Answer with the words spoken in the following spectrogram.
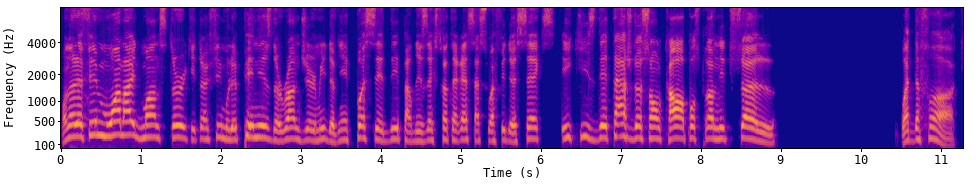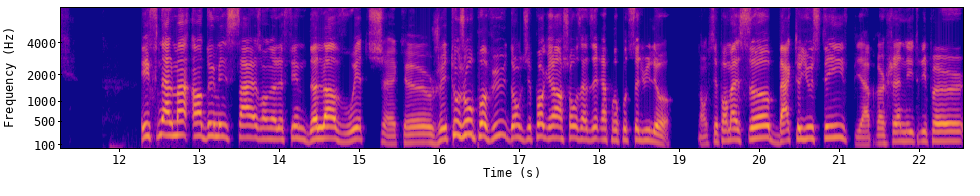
On a le film One-Eyed Monster, qui est un film où le pénis de Ron Jeremy devient possédé par des extraterrestres assoiffés de sexe et qui se détache de son corps pour se promener tout seul. What the fuck? Et finalement, en 2016, on a le film The Love Witch, euh, que j'ai toujours pas vu, donc j'ai pas grand chose à dire à propos de celui-là. Donc c'est pas mal ça. Back to you, Steve, puis à la prochaine, les tripeurs.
